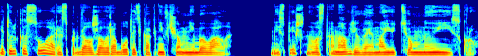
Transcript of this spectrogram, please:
и только Суарес продолжал работать, как ни в чем не бывало, неспешно восстанавливая мою темную искру.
